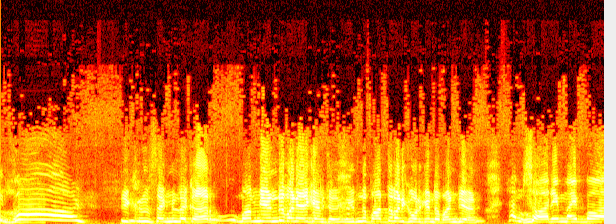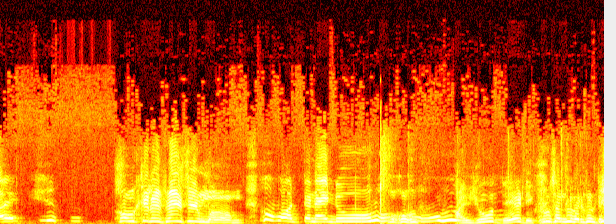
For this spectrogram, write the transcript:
എന്തോ ഈ ക്രൂസ് അങ്കിളിന്റെ കാർ മമ്മി എന്ത് പണിയായി കാണിച്ചത് ഇന്ന് പത്ത് മണിക്ക് കൊടുക്കേണ്ട വണ്ടിയാണ് I'm sorry, my boy. How can I face you ma'am What can I do? അയ്യോ ദേ ഡിക്രൂസ് അങ്കിൾ വരുന്നുണ്ട്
